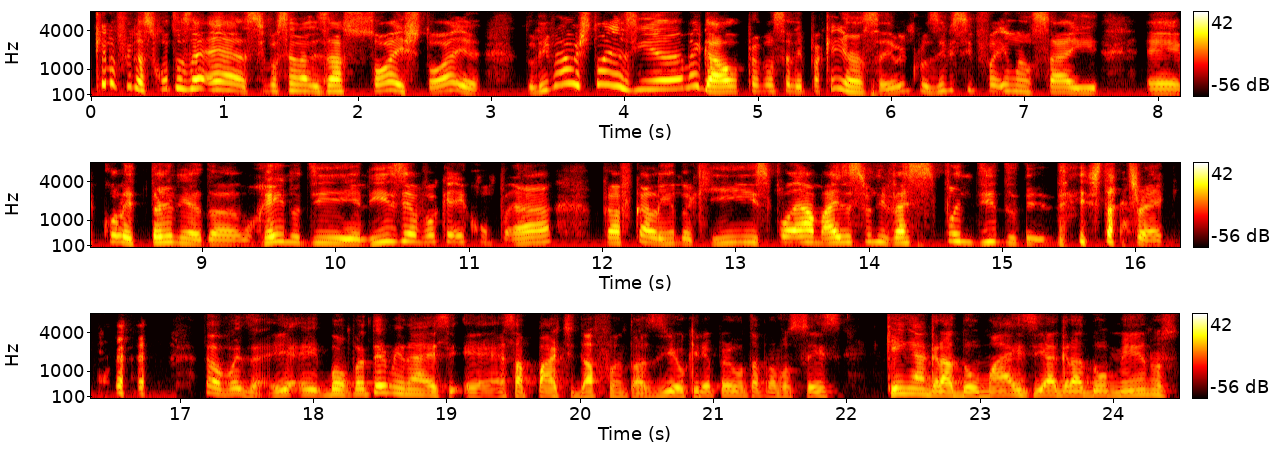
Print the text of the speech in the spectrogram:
que no fim das contas é, é, se você analisar só a história do livro, é uma historiazinha legal para você ler para criança. Eu, inclusive, se for lançar aí é, coletânea do Reino de Elísia, vou querer comprar para ficar lendo aqui e explorar mais esse universo expandido de, de Star Trek. Não, pois é. E, e, bom, para terminar esse, eh, essa parte da fantasia, eu queria perguntar para vocês quem agradou mais e agradou menos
